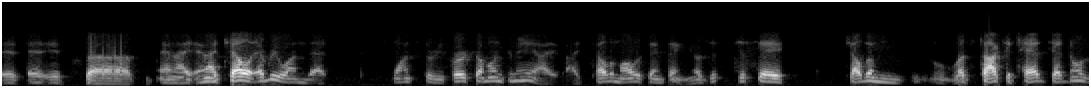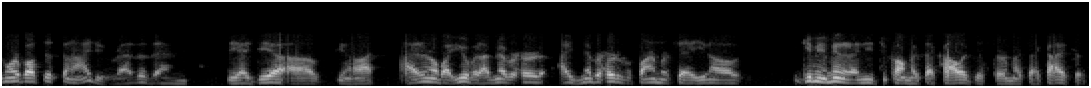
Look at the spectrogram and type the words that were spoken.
It, it, it's uh, and I and I tell everyone that wants to refer someone to me, I, I tell them all the same thing. You know, just just say tell them, let's talk to Ted. Ted knows more about this than I do, rather than the idea of, you know, I, I don't know about you, but I've never heard, I've never heard of a farmer say, you know, give me a minute, I need to call my psychologist or my psychiatrist.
